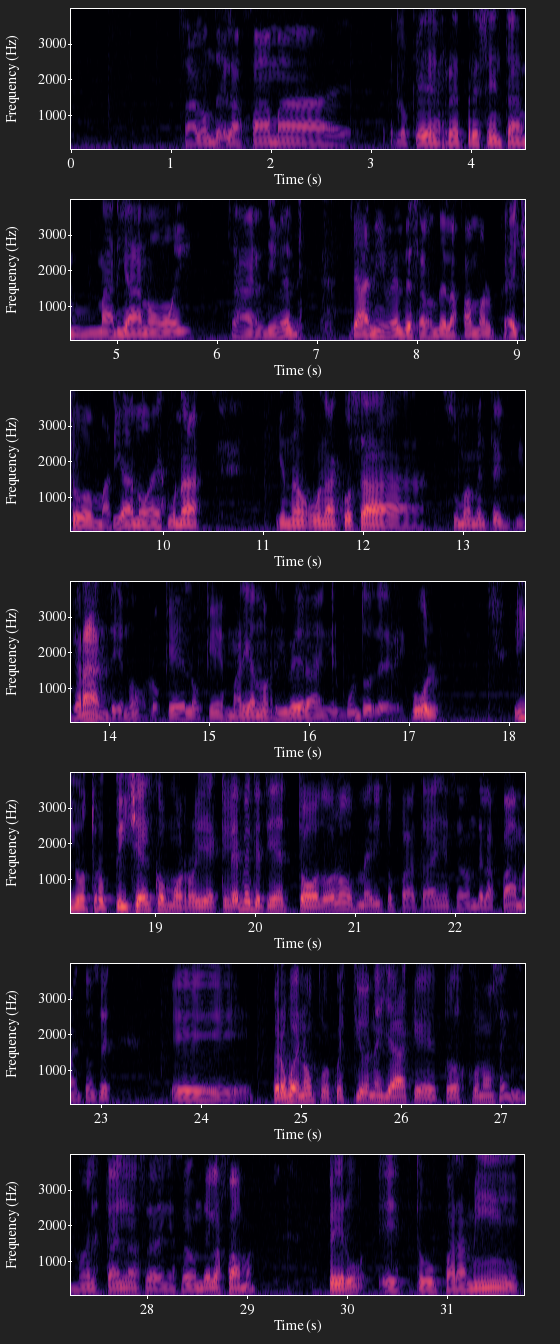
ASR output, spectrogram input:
Salón de la Fama, eh, lo que representa Mariano hoy, o sea, el nivel, ya a nivel de Salón de la Fama, lo que ha hecho Mariano es una, una, una cosa sumamente grande, ¿no? Lo que, lo que es Mariano Rivera en el mundo de béisbol. Y otro pitcher como Roger Clemens, que tiene todos los méritos para estar en el Salón de la Fama. Entonces, eh, pero bueno, por cuestiones ya que todos conocen, no él está en, la, en el Salón de la Fama, pero esto para mí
